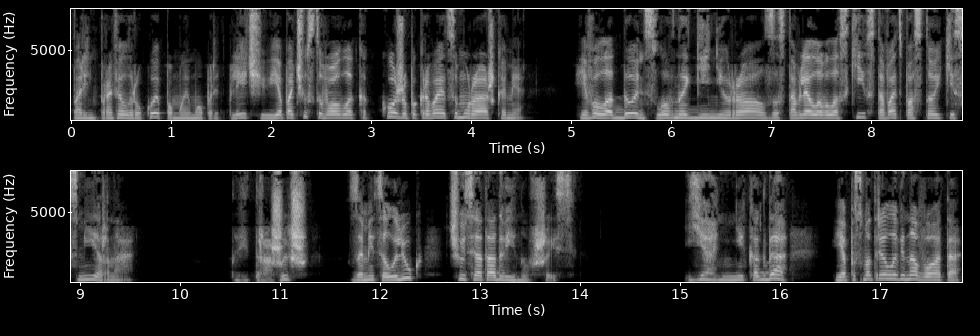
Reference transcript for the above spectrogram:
Парень провел рукой по моему предплечью, и я почувствовала, как кожа покрывается мурашками — его ладонь, словно генерал, заставляла волоски вставать по стойке смирно. «Ты дрожишь?» — заметил Люк, чуть отодвинувшись. «Я никогда...» Я посмотрела виновата,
